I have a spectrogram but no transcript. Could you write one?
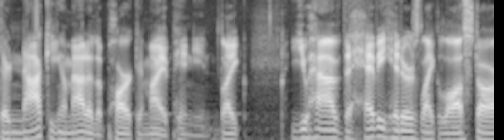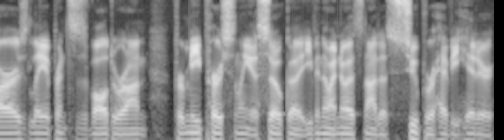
they're knocking them out of the park, in my opinion. Like, you have the heavy hitters like Lost Stars, Leia, Princess of Alderaan. For me personally, Ahsoka, even though I know it's not a super heavy hitter.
